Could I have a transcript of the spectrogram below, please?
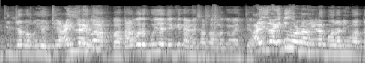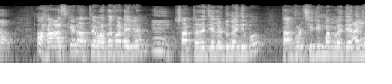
উকিল সাহেব কইয়াছে আইজ রাইত বাবা তারপরে বুঝে দেখি না সাসার লগে মাইতে। আইজ রাইতু লাগবো না নি মাথা। আজকে রাত্রে মাথা ফাটাইবেন। সাতটারে জেলে ঢুকাই দিব তারপর চিটিং বাংলা দিয়ে দিব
